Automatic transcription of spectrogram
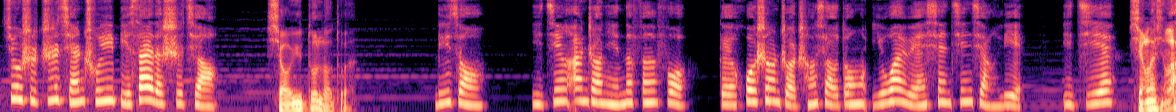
就是之前厨艺比赛的事情。小玉顿了顿。李总已经按照您的吩咐。给获胜者程晓东一万元现金奖励，以及行了行了。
